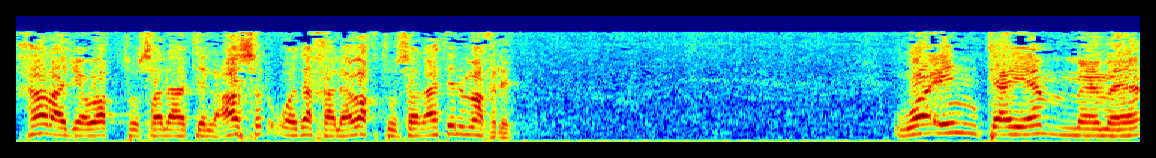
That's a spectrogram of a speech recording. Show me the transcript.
خرج وقت صلاة العصر ودخل وقت صلاة المغرب. وإن تيمم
